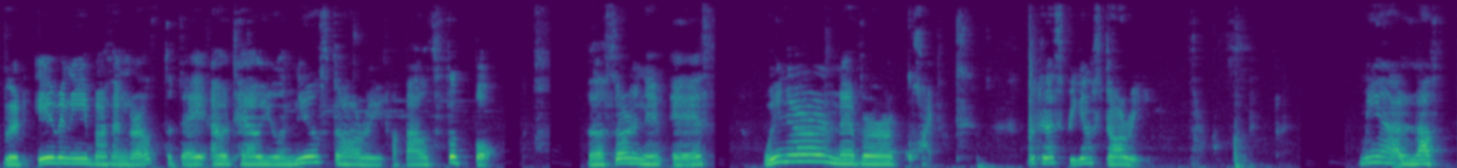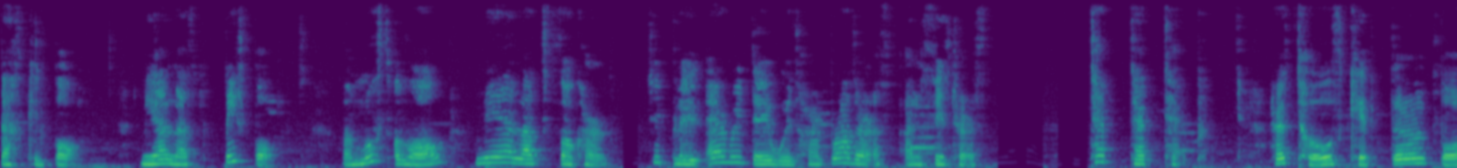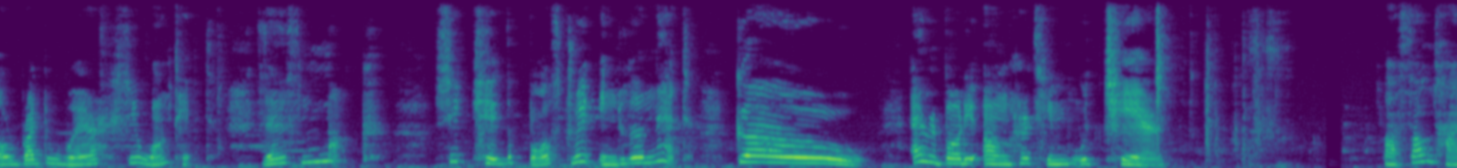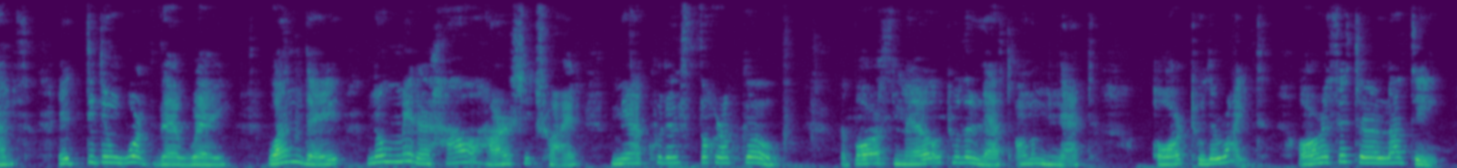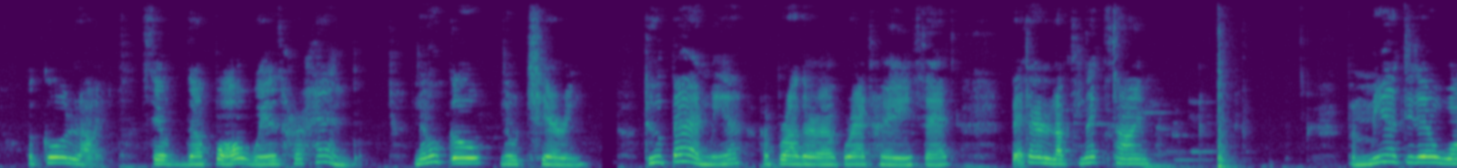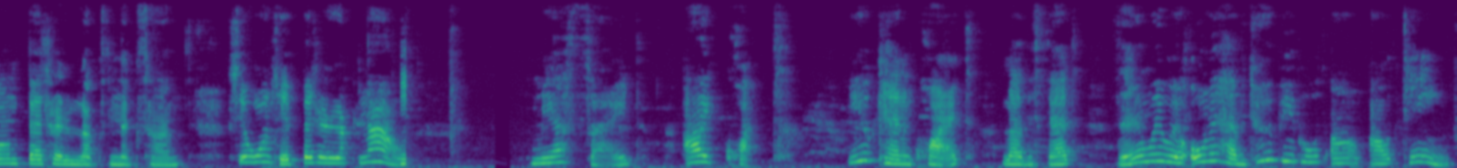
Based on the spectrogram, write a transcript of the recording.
Good evening, boys and girls. Today I will tell you a new story about football. The story name is Winner Never Quite. Okay, let's begin the story. Mia loves basketball. Mia loves baseball. But most of all, Mia loves soccer. She played every day with her brothers and sisters. Tap, tap, tap. Her toes kept the ball right where she wanted. Then smack! She kicked the ball straight into the net. Go! Everybody on her team would cheer. But sometimes it didn't work that way. One day, no matter how hard she tried, Mia couldn't score a goal. The ball smelled to the left on the net or to the right or sister Lottie, a goal line, saved the ball with her hand. No goal, no cheering. Too bad, Mia, her brother regretfully said. Better luck next time. But Mia didn't want better luck next time. She wanted better luck now. Mia sighed. I quit. You can quit, Lottie said. Then we will only have two people on our team.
